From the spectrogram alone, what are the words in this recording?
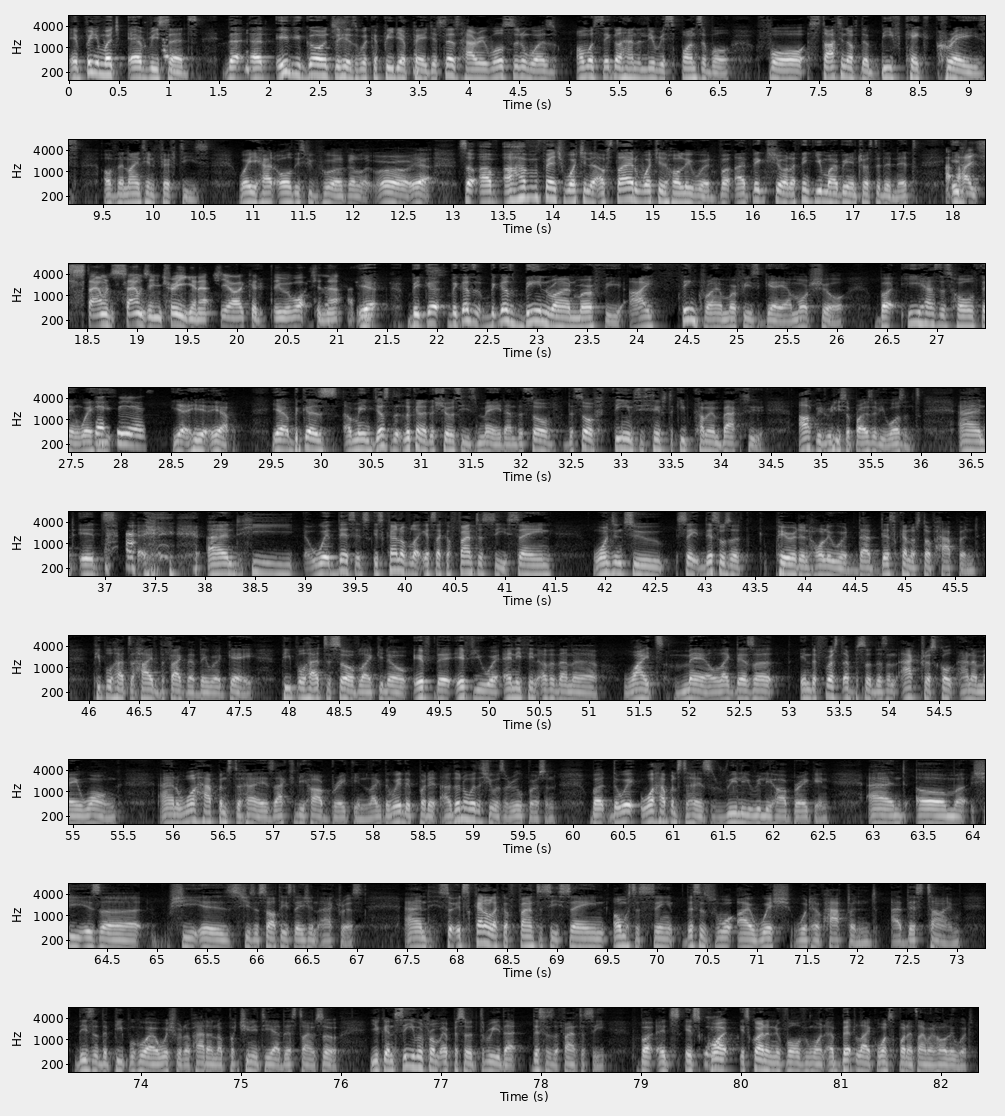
in pretty much every sense. That uh, if you go into his Wikipedia page, it says Harry Wilson was almost single-handedly responsible for starting off the beefcake craze of the 1950s, where you had all these people who are going like, oh yeah. So I've, I haven't finished watching it. I've started watching Hollywood, but I think Sean, I think you might be interested in it. It- Uh, sounds sounds intriguing. Actually, I could do with watching that. I think. yeah, because because because being Ryan Murphy, I think Ryan Murphy's gay. I'm not sure, but he has this whole thing where he Yes, he he is. Yeah, he, yeah, yeah. Because I mean, just looking at the shows he's made and the sort of the sort of themes he seems to keep coming back to, I'd be really surprised if he wasn't. And it's and he with this, it's it's kind of like it's like a fantasy saying wanting to say this was a period in Hollywood that this kind of stuff happened. People had to hide the fact that they were gay. People had to sort of like you know if they if you were anything other than a white male, like there's a in the first episode there's an actress called Anna May Wong and what happens to her is actually heartbreaking. Like the way they put it, I don't know whether she was a real person, but the way what happens to her is really, really heartbreaking. And um, she is a she is she's a Southeast Asian actress, and so it's kind of like a fantasy saying, almost a saying, "This is what I wish would have happened at this time. These are the people who I wish would have had an opportunity at this time." So you can see even from episode three that this is a fantasy, but it's it's quite it's quite an evolving one, a bit like Once Upon a Time in Hollywood.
